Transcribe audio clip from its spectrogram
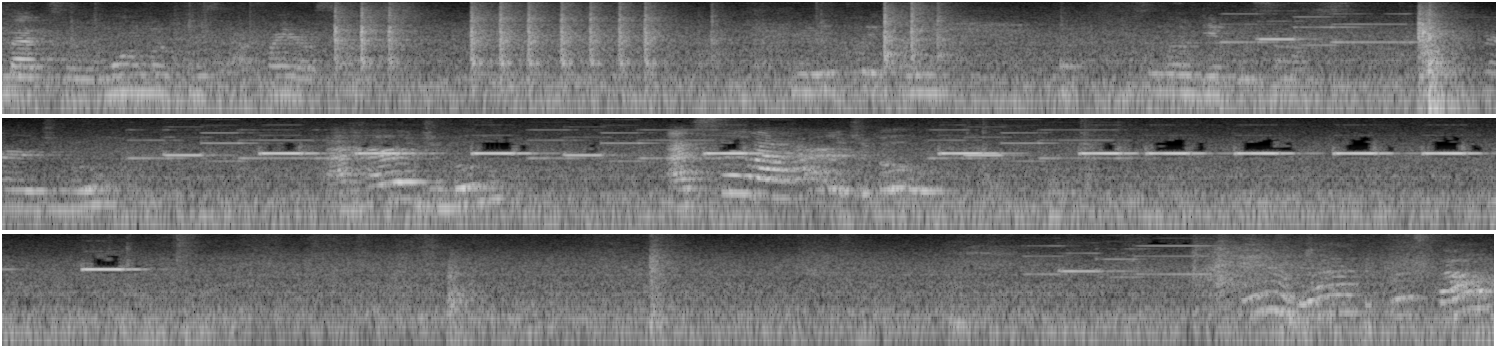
About to warm up this Alfredo sauce. Really quickly. It's a little different sauce. I Heard you, boo. I heard you, boo. I said I heard you, boo. Damn, why the Stop.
